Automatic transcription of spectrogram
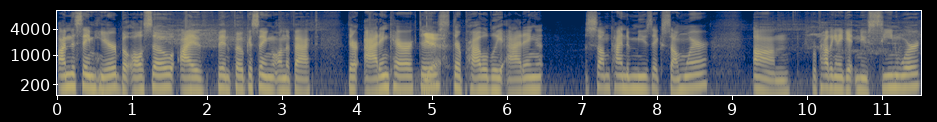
I'm the same here, but also I've been focusing on the fact they're adding characters. Yeah. They're probably adding some kind of music somewhere. Um, we're probably gonna get new scene work.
